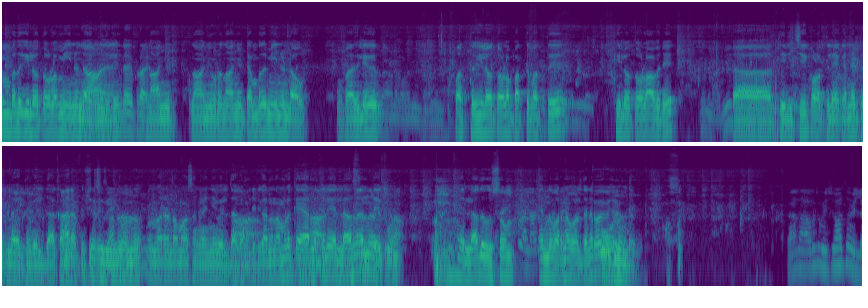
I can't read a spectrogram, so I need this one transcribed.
എൺപത് കിലോത്തോളം മീൻ ഉണ്ടായിരുന്നു ഇതിൽ എന്റെ അഭിപ്രായം. നാനൂറ്റി നാനൂറ് നാനൂറ്റമ്പത് മീൻ ഉണ്ടാവും. അപ്പോൾ അതിൽ പത്ത് കിലോത്തോളം പത്ത് പത്ത് കിലോത്തോളം അവർ തിരിച്ച് കുളത്തിലേക്ക് തന്നെ ഇട്ടിട്ടുണ്ടായിരുന്നു. വലുതാക്കാൻ വേണ്ടി തിരിച്ച് വീണ്ടും ഒന്ന് ഒന്നോ രണ്ടോ മാസം കഴിഞ്ഞ് വലുതാക്കാൻ വേണ്ടിയിട്ട്. കാരണം നമ്മൾ കേരളത്തിലെ എല്ലാ സ്ഥലത്തേക്കും എല്ലാ ദിവസവും എന്ന് പറഞ്ഞ പോലെ തന്നെ പോകുന്നുണ്ട്. കാരണം അവർക്ക് വിശ്വാസമില്ല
